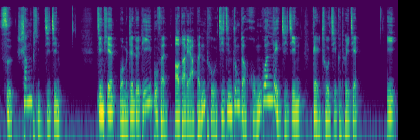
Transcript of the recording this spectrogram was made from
四、商品基金。今天我们针对第一部分澳大利亚本土基金中的宏观类基金，给出几个推荐：一。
